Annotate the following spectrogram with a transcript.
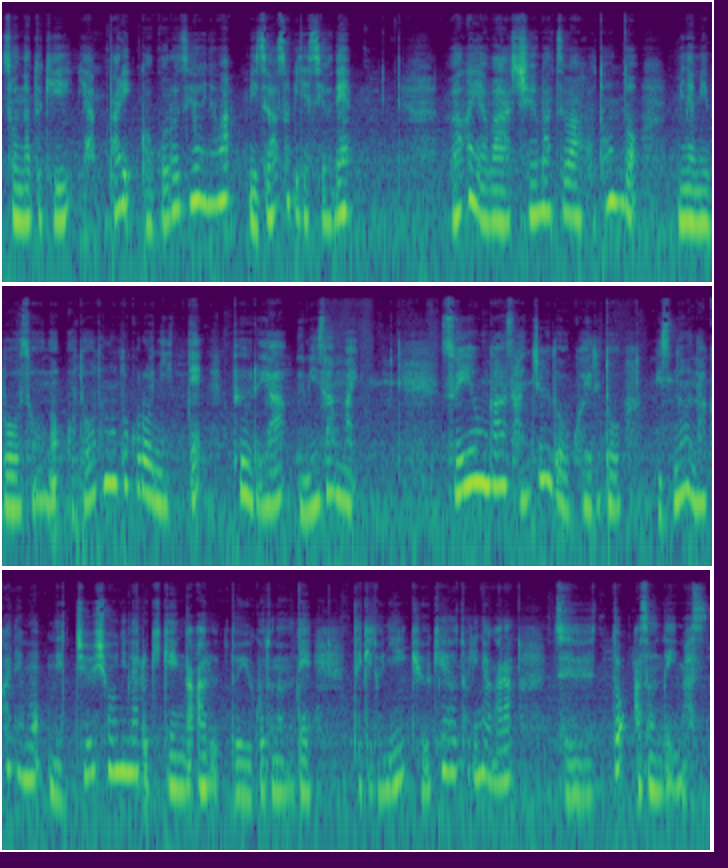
そんな時やっぱり心強いのは水遊びですよね。我が家は週末はほとんど南房総の弟のところに行ってプールや海三昧。水温が30度を超えると水の中でも熱中症になる危険があるということなので適度に休憩を取りながらずっと遊んでいます。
